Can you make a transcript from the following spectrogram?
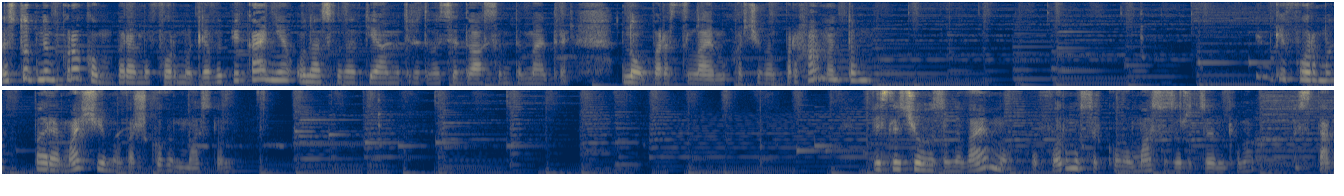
Наступним кроком беремо форму для випікання. У нас вона в діаметрі 22 см. Дно перестилаємо харчовим пергаментом. Стінки форми перемащуємо вершковим маслом. Після чого заливаємо у форму сиркову масу з родзинками. Ось так.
